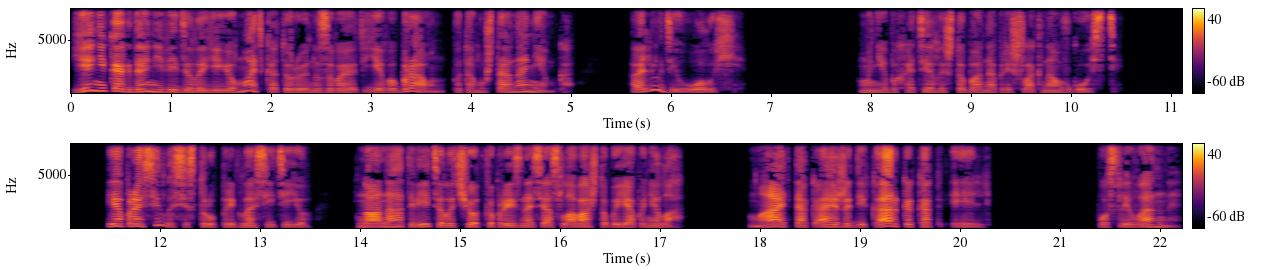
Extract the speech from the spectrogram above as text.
Я никогда не видела ее мать, которую называют Ева Браун, потому что она немка, а люди — олухи. Мне бы хотелось, чтобы она пришла к нам в гости. Я просила сестру пригласить ее, но она ответила, четко произнося слова, чтобы я поняла. «Мать такая же дикарка, как Эль». После ванны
